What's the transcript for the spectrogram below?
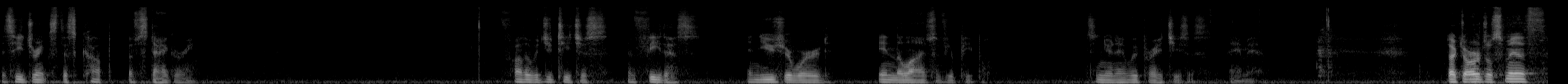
as he drinks this cup of staggering. Father, would you teach us and feed us and use your word in the lives of your people? It's in your name we pray, Jesus. Amen. Dr. Argile Smith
